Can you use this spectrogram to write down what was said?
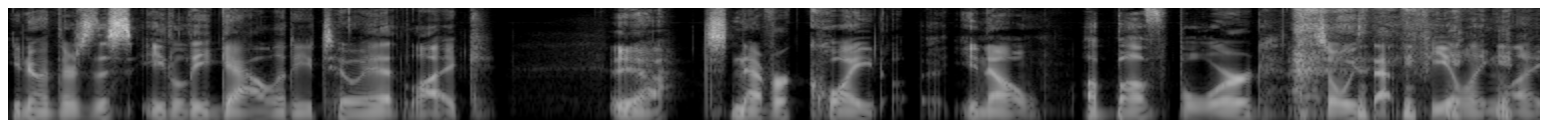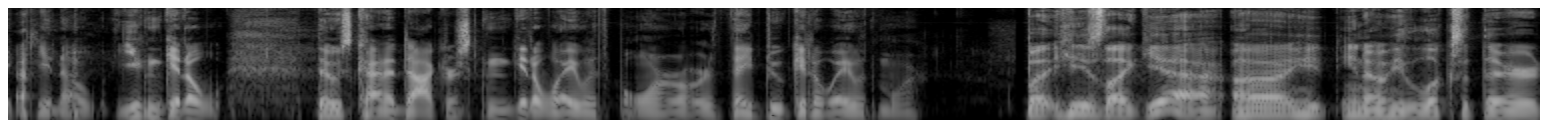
you know, there's this illegality to it. Like Yeah, it's never quite, you know, above board. It's always that feeling like you know you can get a, those kind of doctors can get away with more, or they do get away with more. But he's like, yeah, uh, he, you know, he looks at their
